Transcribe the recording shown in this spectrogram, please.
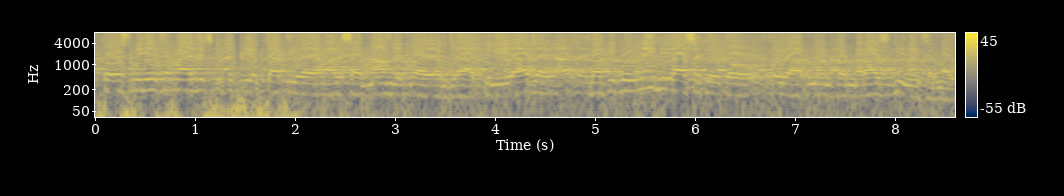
تو اس میں یہ فرمایا جس کی طبیعت چاہتی ہے ہمارے ساتھ نام لکھوائے اور جہاد کے لیے آ جائے باقی کوئی نہیں بھی آ سکے تو کوئی آپ نے ان پر ناراضگی نہیں فرمائی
